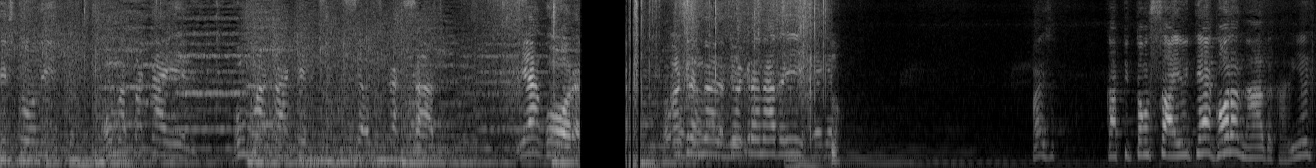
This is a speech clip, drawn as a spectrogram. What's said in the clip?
Eles estão ali. Vamos atacar ele. Vamos matar aquele céu desgraçado. E agora? Uma granada, tem uma granada aí. Mas o capitão saiu e até agora nada, cara. E ele-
